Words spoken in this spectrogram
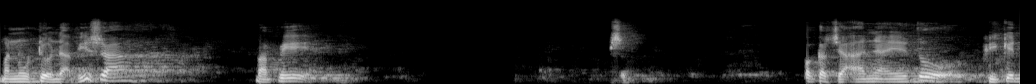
Menuduh ndak bisa. Tapi pekerjaannya itu bikin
